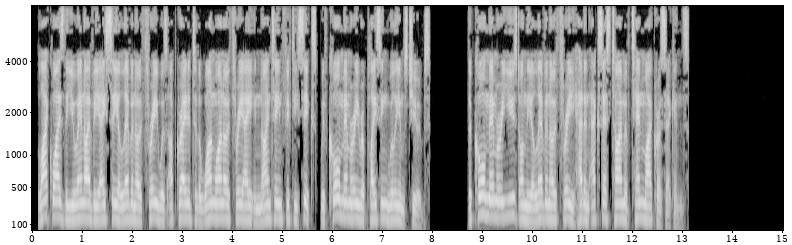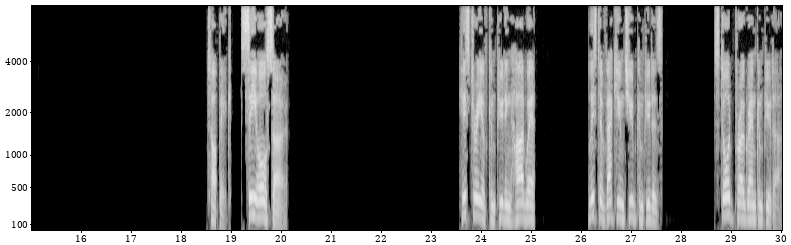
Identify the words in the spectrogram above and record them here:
Likewise the UNIVAC 1103 was upgraded to the 1103A in 1956, with core memory replacing Williams tubes. The core memory used on the 1103 had an access time of 10 microseconds. See also History of computing hardware. List of vacuum tube computers. Stored program computer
